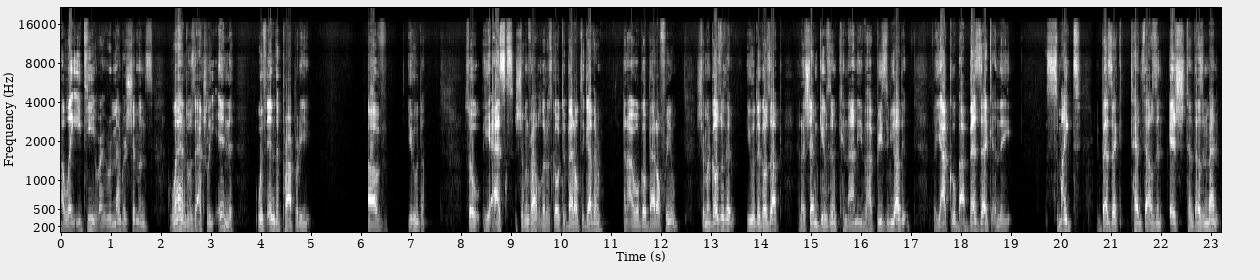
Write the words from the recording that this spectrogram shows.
Alei Et. Right. Remember, Shimon's land was actually in within the property of Yehuda. So he asks Shimon Rabbi, let us go to battle together, and I will go battle for you. Shimon goes with him. Yehuda goes up, and Hashem gives him Kanani v'haprisi biyadim. V'yaku ba'bezek, and they smite Bezek 10,000 ish, 10,000 men.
